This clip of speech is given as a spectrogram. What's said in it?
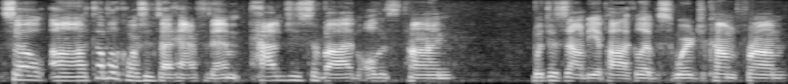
so, uh, a couple of questions I have for them. How did you survive all this time with the zombie apocalypse? Where'd you come from?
